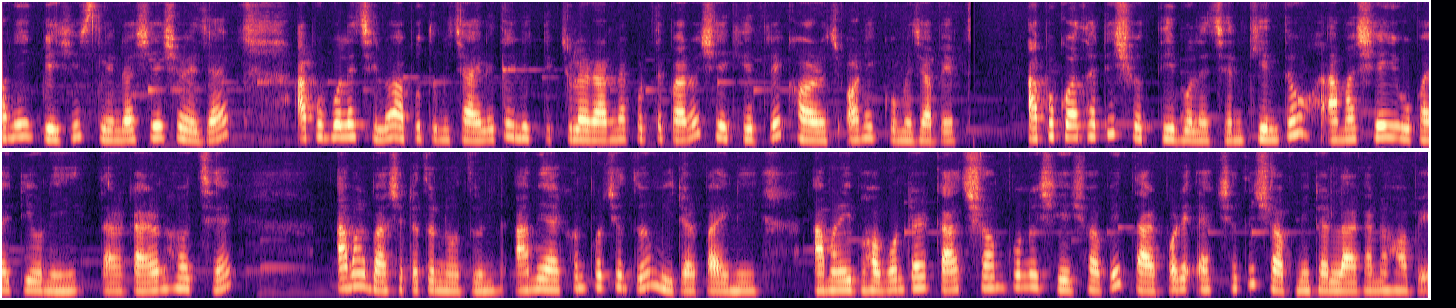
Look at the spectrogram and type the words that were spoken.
অনেক বেশি সিলিন্ডার শেষ হয়ে যায়। আপু বলেছিল, আপু, তুমি চাইলে তো ইলেকট্রিক চুলা রান্না করতে পারো, সেক্ষেত্রে খরচ অনেক কমে যাবে। আপু কথাটি সত্যিই বলেছেন, কিন্তু আমার সেই উপায়টিও নেই। তার কারণ হচ্ছে, আমার বাসাটা তো নতুন, আমি এখন পর্যন্ত মিটার পাইনি। আমার এই ভবনটার কাজ সম্পূর্ণ শেষ হবে, তারপরে একসাথে সব মিটার লাগানো হবে।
